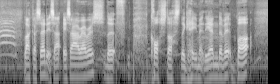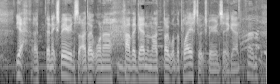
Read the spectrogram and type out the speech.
like I said, it's it's our errors that cost us the game at the end of it. But yeah, a, an experience that I don't want to have again, and I don't want the players to experience it again.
